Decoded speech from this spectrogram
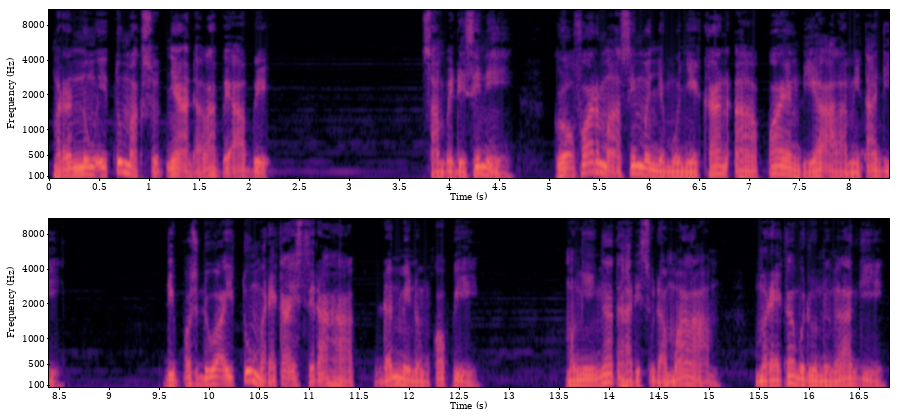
Merenung itu maksudnya adalah BAB. Sampai di sini, Gofar masih menyembunyikan apa yang dia alami tadi. Di pos 2 itu mereka istirahat dan minum kopi. Mengingat hari sudah malam, mereka berunding lagi.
